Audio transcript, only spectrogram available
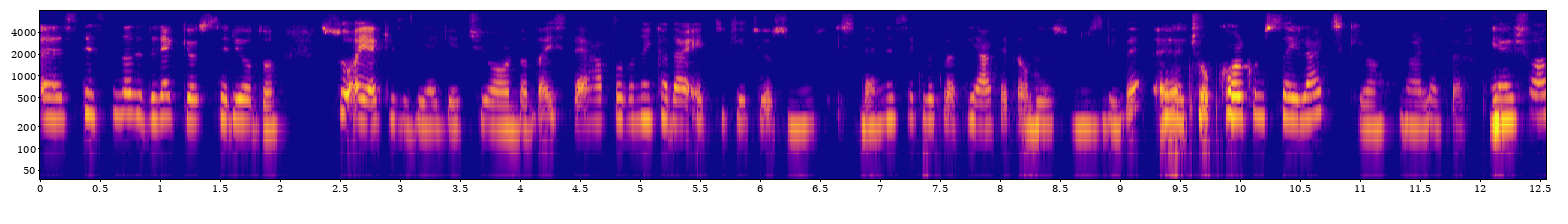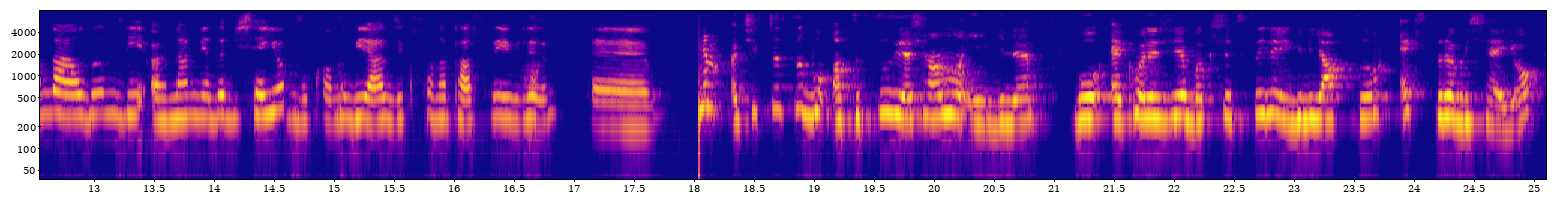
e, sitesinde de direkt gösteriyordu. Su ayak izi diye geçiyor orada da. İşte haftada ne kadar et tüketiyorsunuz, işte ne sıklıkla kıyafet alıyorsunuz gibi. E, çok korkunç sayılar çıkıyor maalesef. Yani şu anda aldığım bir önlem ya da bir şey yok. Bu konu birazcık sana paslayabilirim. E, Benim açıkçası bu atıksız yaşamla ilgili, bu ekolojiye bakış açısıyla ilgili yaptığım ekstra bir şey yok.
